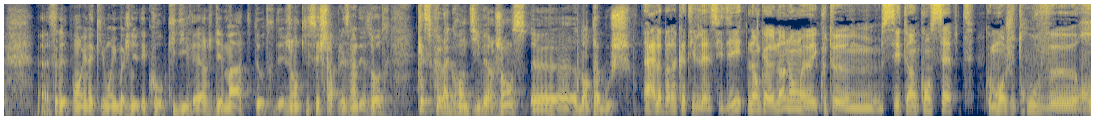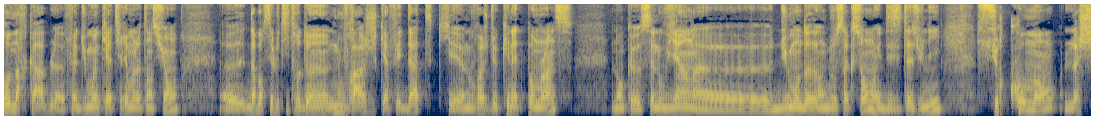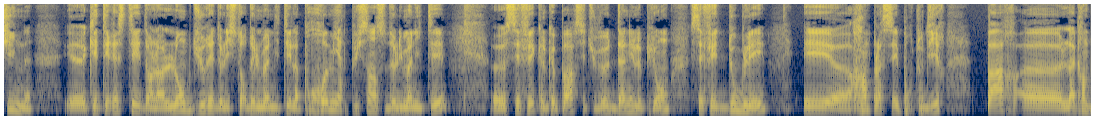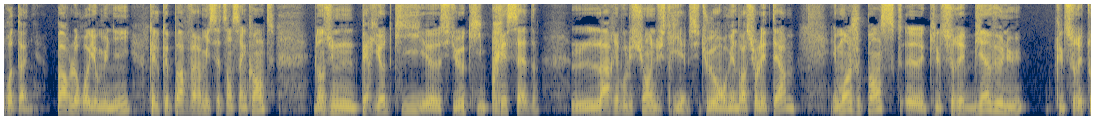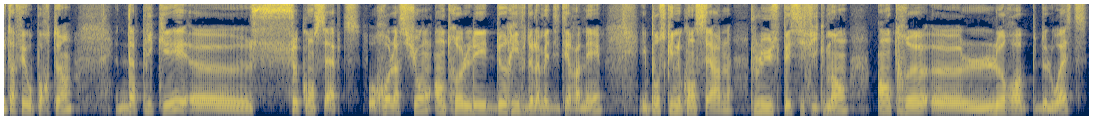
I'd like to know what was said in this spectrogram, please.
euh, ça dépend. Il y en a qui vont imaginer des courbes qui divergent, des maths, d'autres des gens qui s'échappent les uns des autres. Qu'est-ce que la grande divergence euh, dans ta bouche? À la barakatillah, Sidi. Donc non, non. écoute, c'est un concept que moi je trouve remarquable, enfin du moins qui a attiré mon attention. D'abord, c'est le titre d'un ouvrage qui a fait date, qui est un ouvrage de Kenneth Pomerantz. Donc euh, ça nous vient euh, du monde anglo-saxon et des États-Unis sur comment la Chine, euh, qui était restée dans la longue durée de l'histoire de l'humanité, la première puissance de l'humanité, s'est fait quelque part, si tu veux, damner le pion, s'est fait doubler et remplacer, pour tout dire, par la Grande-Bretagne par le Royaume-Uni, quelque part vers 1750, dans une période qui, euh, si tu veux, qui précède la révolution industrielle. Si tu veux, on reviendra sur les termes. Et moi, je pense euh, qu'il serait bienvenu, qu'il serait tout à fait opportun d'appliquer euh, ce concept aux relations entre les deux rives de la Méditerranée et pour ce qui nous concerne plus spécifiquement entre l'Europe de l'Ouest,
